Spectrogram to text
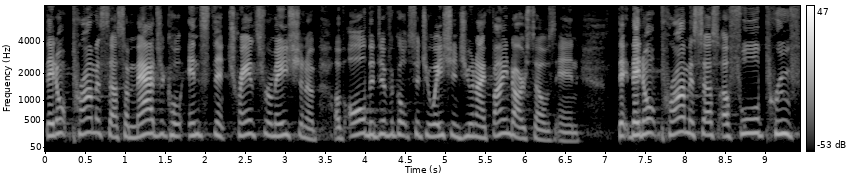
They don't promise us a magical instant transformation of, of all the difficult situations you and I find ourselves in. They, they don't promise us a foolproof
